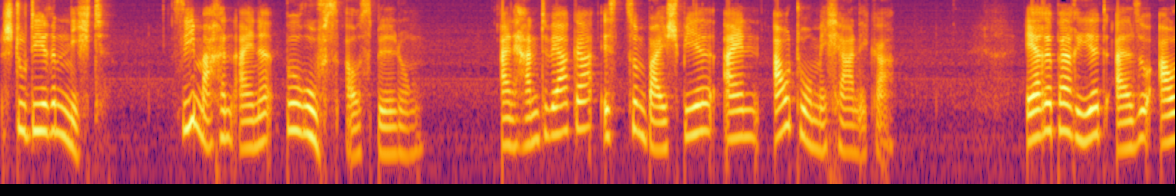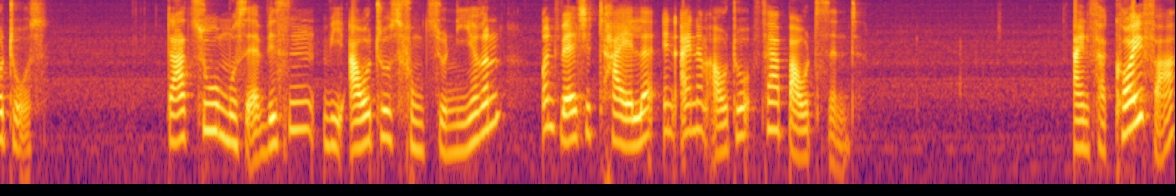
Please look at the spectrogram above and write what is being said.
studieren nicht. Sie machen eine Berufsausbildung. Ein Handwerker ist zum Beispiel ein Automechaniker. Er repariert also Autos. Dazu muss er wissen, wie Autos funktionieren und welche Teile in einem Auto verbaut sind. Ein Verkäufer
